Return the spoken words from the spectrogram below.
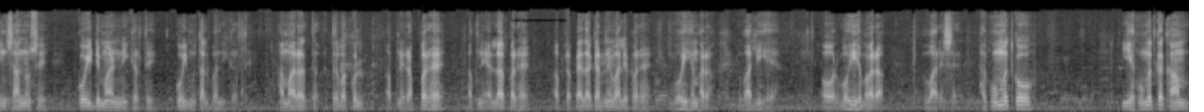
इंसानों से कोई डिमांड नहीं करते, कोई मुतालबा नहीं करते। हमारा तवक्ल अपने रब पर है, अपने अल्लाह पर है, अपना पैदा करने वाले पर है, वही हमारा वाली है और वही हमारा वारिस है। हकूमत को, ये हुकूमत का काम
